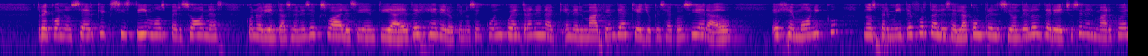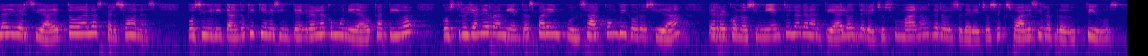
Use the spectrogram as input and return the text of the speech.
Reconocer que existimos personas con orientaciones sexuales, identidades de género que no se encuentran en, en el margen de aquello que se ha considerado hegemónico nos permite fortalecer la comprensión de los derechos en el marco de la diversidad de todas las personas, posibilitando que quienes integran la comunidad educativa construyan herramientas para impulsar con vigorosidad el reconocimiento y la garantía de los derechos humanos, de los derechos sexuales y reproductivos.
